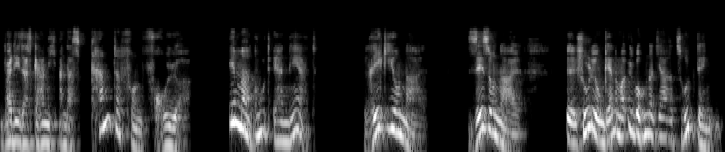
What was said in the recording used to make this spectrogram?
weil die das gar nicht anders kannte von früher, immer gut ernährt, regional, saisonal, äh, Entschuldigung, gerne mal über 100 Jahre zurückdenken.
